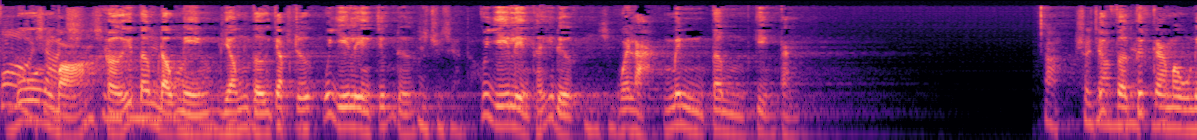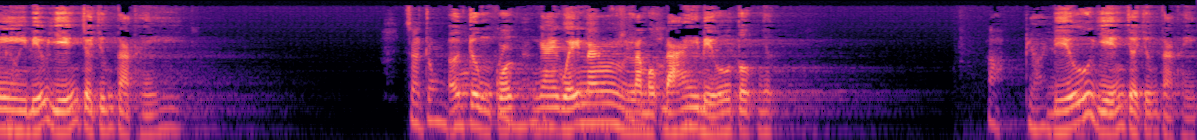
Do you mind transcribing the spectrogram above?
Buông bỏ khởi tâm động niệm vọng tượng chấp trước Quý vị liền chứng được. Quý vị liền thấy được. Gọi là minh tâm kiên tăng Đức Phật Thích Ca Mâu Ni biểu diễn cho chúng ta thấy Ở Trung Quốc Ngài Huệ Năng là một đại biểu tốt nhất. Biểu diễn. Cho chúng ta thấy.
